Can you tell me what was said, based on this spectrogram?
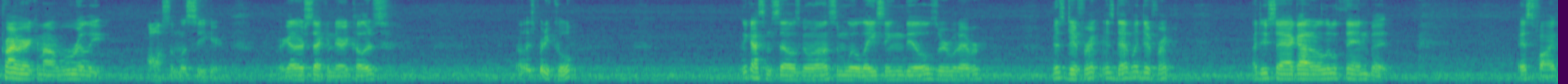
Primary came out really awesome. Let's see here. We got our secondary colors. That looks pretty cool. They got some cells going on, some little lacing deals or whatever. It's different. It's definitely different. I do say I got it a little thin, but it's fine.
